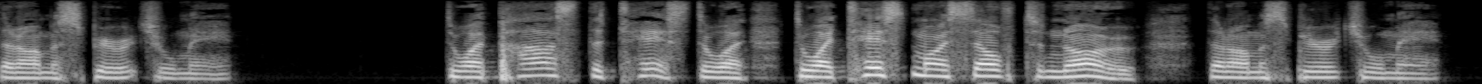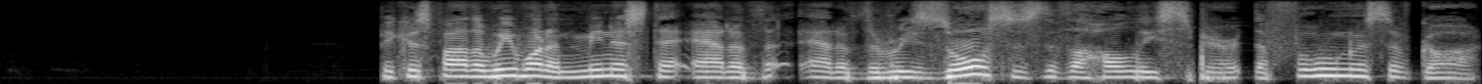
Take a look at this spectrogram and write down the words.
that I'm a spiritual man? Do I pass the test? Do I do I test myself to know that I'm a spiritual man? Because Father, we want to minister out of the, out of the resources of the Holy Spirit, the fullness of God.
